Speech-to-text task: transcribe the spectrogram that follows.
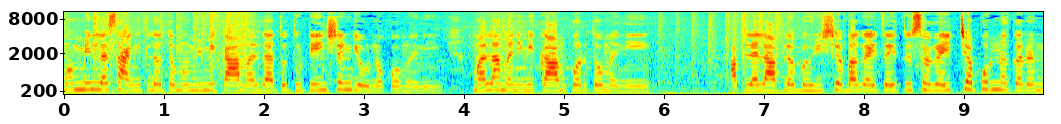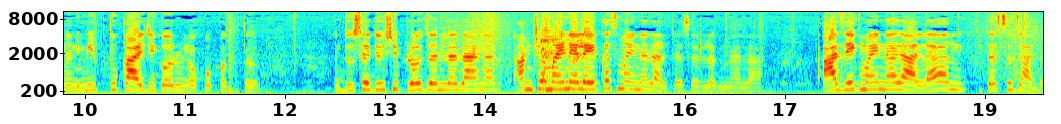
मम्मीला सांगितलं होतं मम्मी मी कामाला जातो तू टेन्शन घेऊ नको म्हणे. मला म्हणे मी काम करतो म्हणे. आपल्याला आपलं भविष्य बघायचंय तू सगळ्या इच्छा पूर्ण करण म्हणे. मी तू काळजी करू नको फक्त. दुसऱ्या दिवशी प्रोजनला जाणार. आमच्या महिन्याला एकच महिना झालता सर लग्नाला. आज एक महिना झाला आणि तसं झालं.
